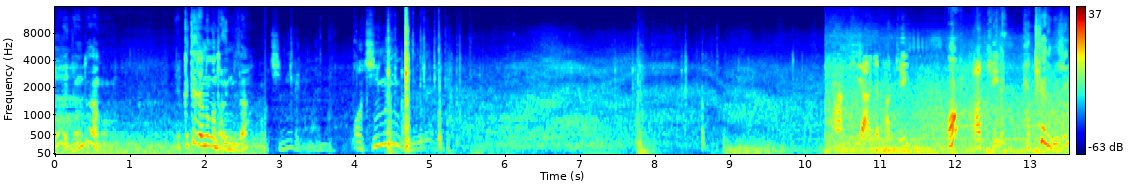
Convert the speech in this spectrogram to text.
뭐이 정도야 뭐. 끝에 잡는 건 더 힘들다. 어 짐은 맞는데. 바퀴 아니야 바퀴? 어? 바퀴. 바퀴가 누구지?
